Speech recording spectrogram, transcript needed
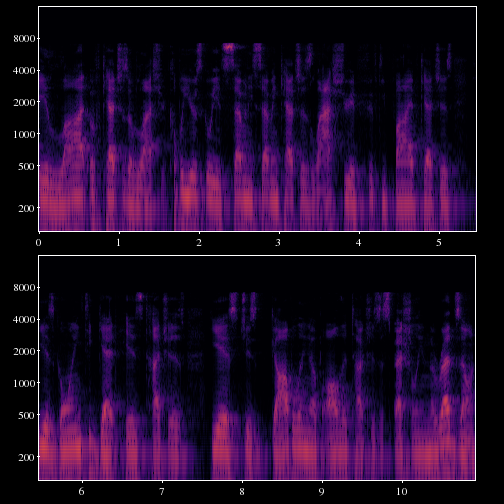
a lot of catches over the last year. A couple years ago, he had 77 catches. Last year, he had 55 catches. He is going to get his touches. He is just gobbling up all the touches, especially in the red zone.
